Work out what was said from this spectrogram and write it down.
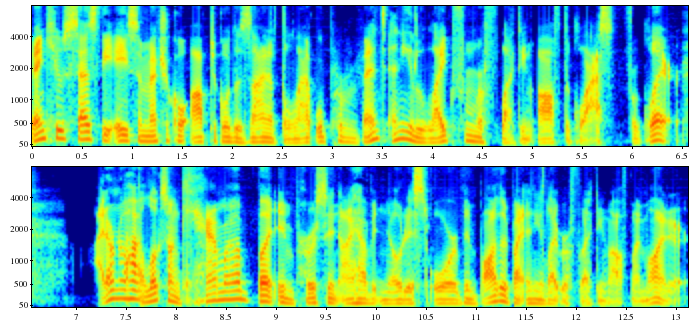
BenQ says the asymmetrical optical design of the lamp will prevent any light from reflecting off the glass for glare. I don't know how it looks on camera, but in person I haven't noticed or been bothered by any light reflecting off my monitor.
